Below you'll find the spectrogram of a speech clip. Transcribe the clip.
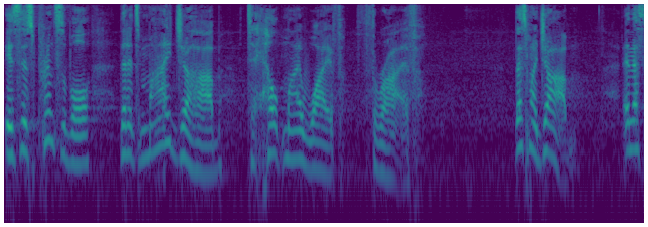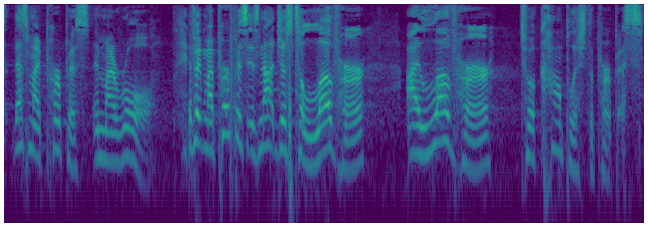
is this principle that it's my job to help my wife thrive. That's my job. And that's, that's my purpose and my role. In fact, my purpose is not just to love her, I love her to accomplish the purpose.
